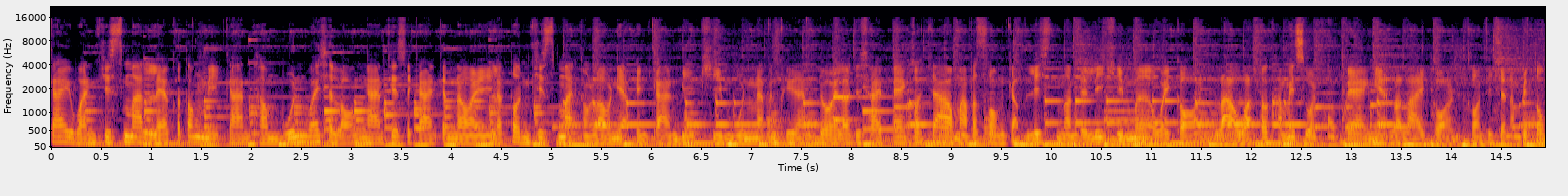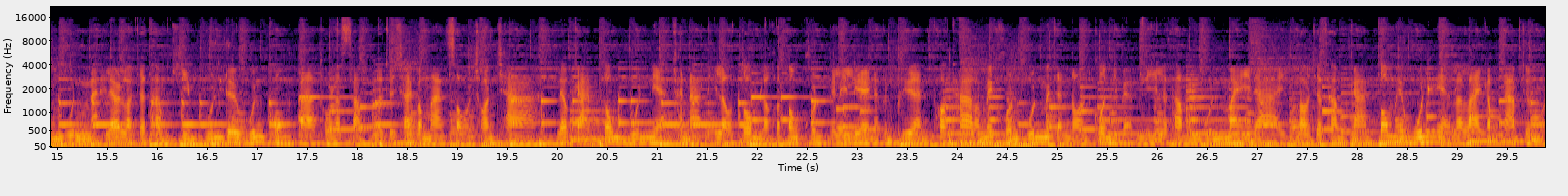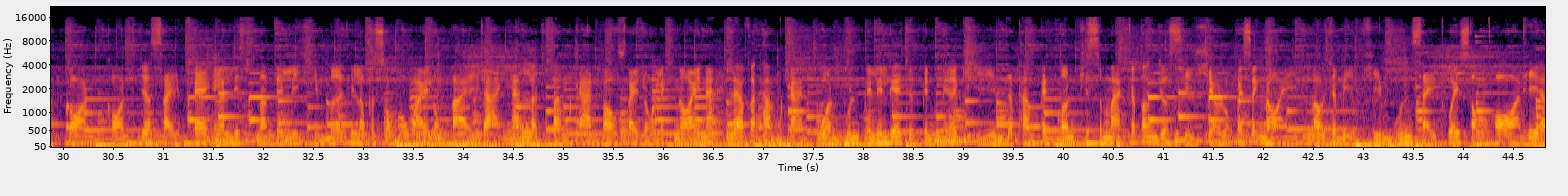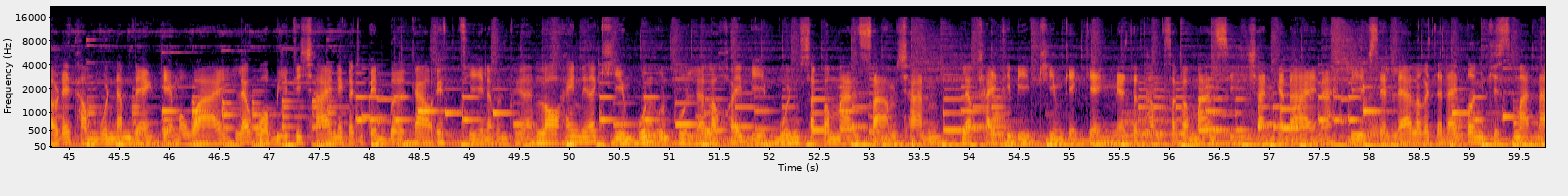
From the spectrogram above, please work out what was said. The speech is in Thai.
ใกล้วันคริสต์มาสแล้วก็ต้องมีการทำวุ้นไว้ฉลองงานเทศกาลกันหน่อย และต้นคริสต์มาสของเราเนี่ยเป็นการบีบครีมวุ้นนะเพื่อนๆ โดยเราจะใช้แป้งข้าวเจ้ามาผสมกับลิสนอนเดลี่ครีมเมอร์ไว้ก่อน เราอะต้องทำให้ส่วนของแป้งเนี่ยละลายก่อนก่อนที่จะนำไปต้มวุ้นนะ แล้วเราจะทำครีมวุ้นด้วยวุ้นผงตาโทรศัพท์ เราจะใช้ประมาณ 2 ช้อนชา แล้วการต้มวุ้นเนี่ยขนาดที่เราต้มเราก็ต้องคนไปเรื่อยๆนะเพื่อนๆ เพราะถ้าเราไม่คนวุ้นมันจะนอนก้นอยู่แบบนี้ แล้วทำให้วุ้นไม้ได้ เราจะทำการต้มให้วุ้นเนี่ยละลายกับน้ำจนหมดก่อน ก่อนที่จะใส่แป้งและลิสนอนเดลี่คิมเมอร์ที่เราผสมเอาไว้ลงไป จากนั้นเราจะทำการเบาไฟลงเล็กน้อยนะ แล้วก็ทำการกวนวุ้นไปเรื่อยๆจนเป็นเนื้อครีม จะทำเป็นต้นคริสต์มาสก็ต้องหยดสีเขียวลงไปสักหน่อย เราจะบีบครีมวุ้นใส่ถ้วย 2 ออน ที่เราได้ทำวุ้นน้ำแดงเตรียมเอาไว้ และหัวบีบที่ใช้เนี่ยก็จะเป็นเบอร์ 9 FT นะเพื่อนๆ รอให้เนื้อครีมวุ้นอุ่นๆ แล้วเราค่อยบีบวุ้นสักประมาณ 3 ชั้น แล้วใครที่บีบครีมเก่งๆ เนี่ยจะทำสักประมาณ 4 ชั้นก็ได้นะ บีบเสร็จแล้วเราก็จะได้ต้นคริสต์มาสน่า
